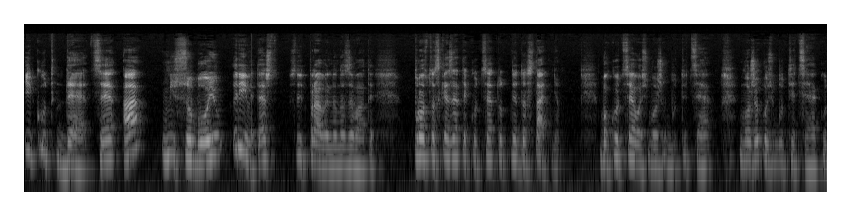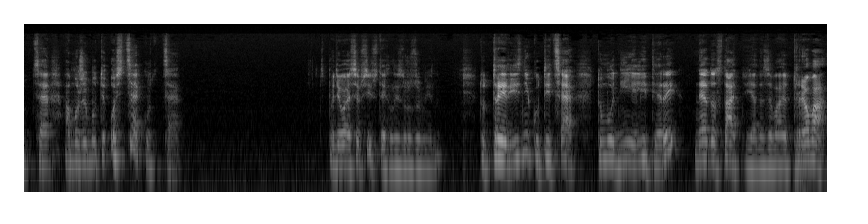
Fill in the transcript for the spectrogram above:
і кут DCA між собою рівні. Теж слід правильно називати. Просто сказати кут С тут недостатньо. Бо кут С ось може бути С, може ось бути С, кут С, а може бути ось це кут С. Сподіваюся, всі встигли і зрозуміли. Тут три різні кути С, тому однієї літери недостатньо. Я називаю трьома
